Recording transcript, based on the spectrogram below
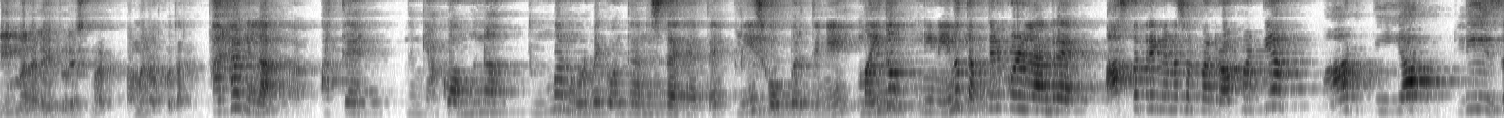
ನೀನ್ ಮನೇಲೇ ಇದ್ದು ರೆಸ್ಟ್ ಮಾಡು. ಅಮ್ಮ ನೋಡ್ಕೋತಾರೆ. ಪರವಾಗಿಲ್ಲ. ಅತ್ತೆ ನಂಗೆ ಯಾಕೋ ಅಮ್ಮನ್ನ ತುಂಬಾ ನೋಡ್ಬೇಕು ಅಂತ ಅನಿಸ್ತಾ ಇದೆ ಅತ್ತೆ. ಪ್ಲೀಸ್ ಹೋಗ್ ಬರ್ತೀನಿ. ಮೈದು ನೀನೇನು ತಪ್ಪು ತಿಳ್ಕೊಳ್ಳಿಲ್ಲ ಅಂದ್ರೆ ಆಸ್ಪತ್ರೆಗೆ ನನ್ನ ಸ್ವಲ್ಪ ಡ್ರಾಪ್ ಮಾಡ್ತೀಯಾ? ಮಾಡ್ತೀಯಾ? ಪ್ಲೀಸ್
